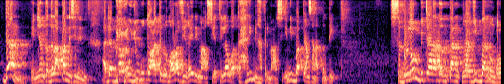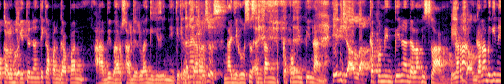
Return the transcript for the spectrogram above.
Dan ini yang kedelapan di sini nih. Ada bab wujubu taatil umara fi ghairi ma'siyatillah wa tahrimiha fil ma'asi. Ini bab yang sangat penting. Sebelum bicara tentang kewajiban Oh untuk kalau tunduk, begitu nanti kapan-kapan Habib harus hadir lagi ke sini. Kita ngaji bicara khusus. ngaji khusus tentang kepemimpinan. insya Allah. Kepemimpinan dalam Islam. Insya Karena Allah. karena begini.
